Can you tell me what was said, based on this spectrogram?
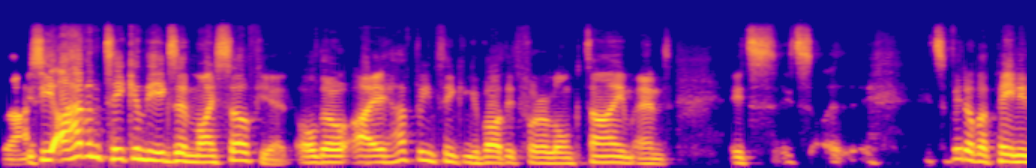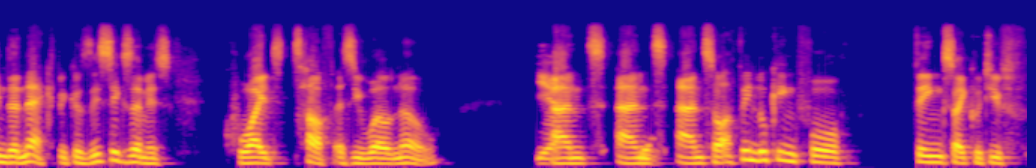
Right. You see, I haven't taken the exam myself yet, although I have been thinking about it for a long time, and it's it's uh, it's a bit of a pain in the neck because this exam is quite tough, as you well know. Yeah. And and yeah. and so I've been looking for things I could use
